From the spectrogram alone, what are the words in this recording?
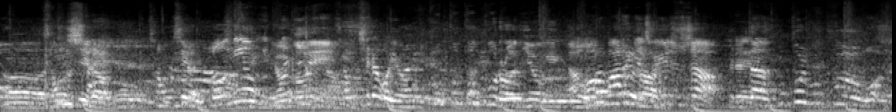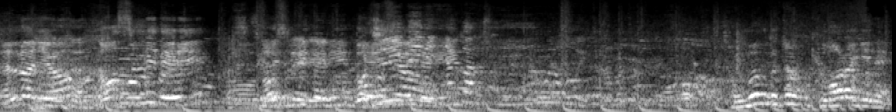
어, 성실하고. 정실하고 러니 형 있네. 여기네. 성실하고 영이 푸푸푸 러니 형 있고. 한번 빠르게 정해주자. 일단 푸풀푸푸 앨런이 형. 너 스리데린. 너 스리데린. 너 슬리데린 스리데린. 약간 중형도 있고. 정명도 좀 교활하긴 해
